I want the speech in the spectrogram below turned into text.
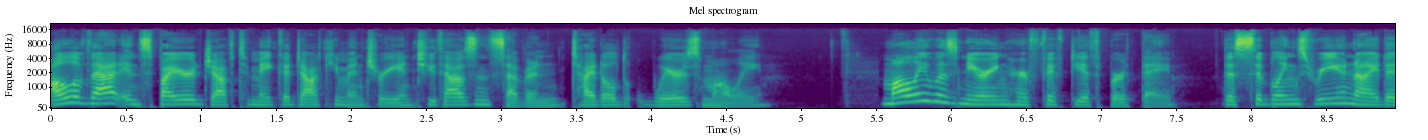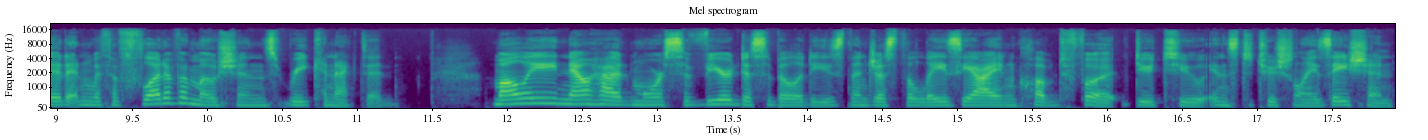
All of that inspired Jeff to make a documentary in 2007 titled Where's Molly? Molly was nearing her 50th birthday. The siblings reunited and, with a flood of emotions, reconnected. Molly now had more severe disabilities than just the lazy eye and clubbed foot due to institutionalization,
